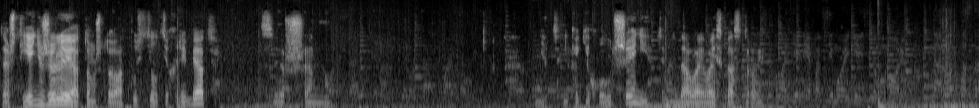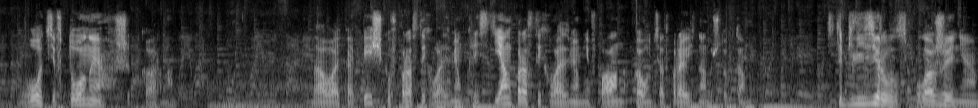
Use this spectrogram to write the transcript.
Так что я не жалею о том, что отпустил этих ребят. Совершенно. Нет, никаких улучшений. Ты мне давай войска строй. Вот тевтоны. Шикарно. Давай копейщиков простых возьмем, крестьян простых возьмем. Не в палангу кого-нибудь отправить надо, чтобы там стабилизировалось положение.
